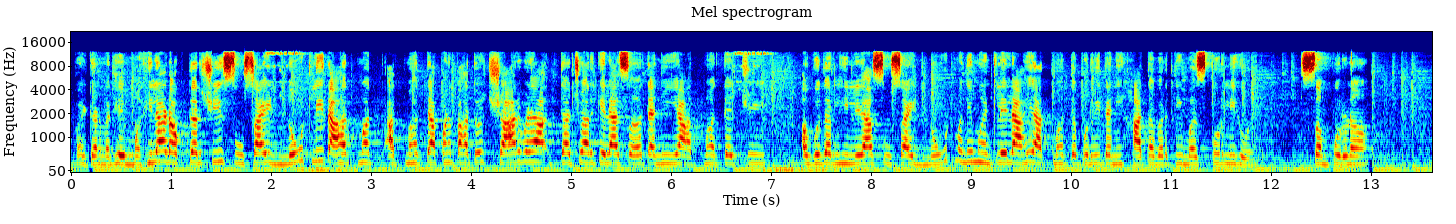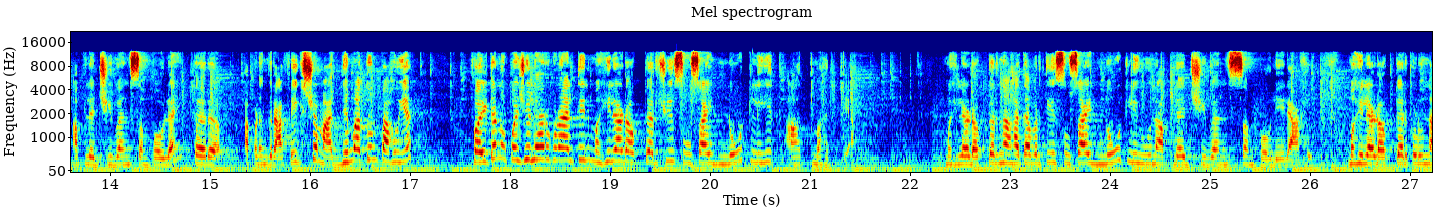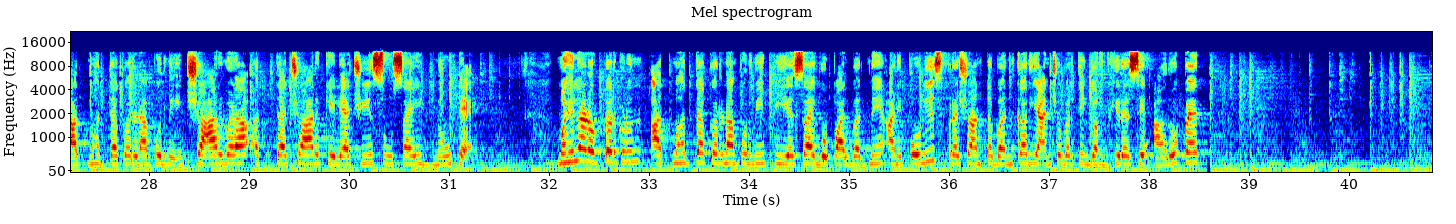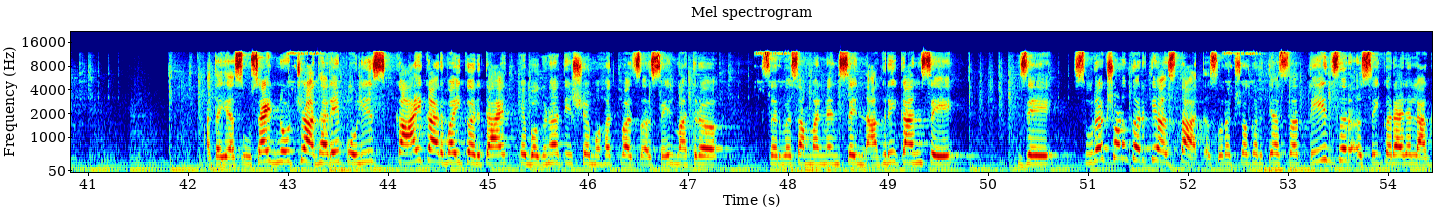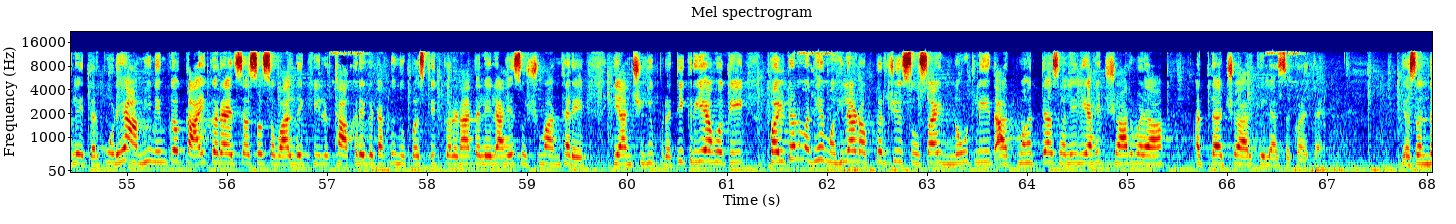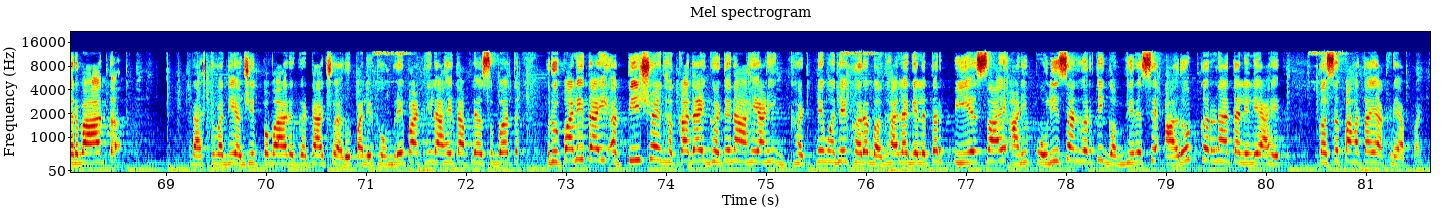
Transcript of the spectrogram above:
फलटणमध्ये महिला डॉक्टरची सुसाईड नोट लिहित आत्म आत्महत्या आपण पाहतो. चार वेळा अत्याचार केल्याचं त्यांनी या आत्महत्येची अगोदर लिहिलेल्या सुसाईड नोटमध्ये म्हटलेलं आहे. आत्महत्येपूर्वी त्यांनी हातावरती मजकूर लिहून संपूर्ण आपलं जीवन संपवलंय. तर आपण ग्राफिक्सच्या माध्यमातून पाहूयात. फलटण उपजिल्हा रुग्णालयातील महिला डॉक्टरची सुसाईड नोट लिहित आत्महत्या. महिला डॉक्टरनं हातावरती सुसाईड नोट लिहून आपलं जीवन संपवलेलं आहे. महिला डॉक्टरकडून आत्महत्या करण्यापूर्वी चार वेळा अत्याचार केल्याची सुसाईड नोट आहे. महिला डॉक्टरकडून आत्महत्या करण्यापूर्वी पीएसआय गोपाल बदने आणि पोलीस प्रशांत बनकर यांच्यावरती गंभीर असे आरोप आहेत. आता या सुसाईड नोटच्या आधारे पोलीस काय कारवाई करतायत हे बघणं अतिशय महत्वाचं असेल. मात्र सर्वसामान्यांचे नागरिकांचे जे सुरक्षणकर्ते असतात सुरक्षाकर्ते असतात तेच जर असे करायला लागले तर पुढे आम्ही नेमकं काय करायचं असा सवाल देखील ठाकरे गटाकडून उपस्थित करण्यात आलेला आहे. सुषमा अंधारे यांची ही प्रतिक्रिया होती. फलटणमध्ये महिला डॉक्टरची सुसाईड नोट लिहित आत्महत्या झालेली आहे. चार वेळा अत्याचार केल्याचं कळत आहे या संदर्भात राष्ट्रवादी अजित पवार गटाच्या रुपाली ठोंबरे पाटील आहेत आपल्यासोबत. रुपाली ताई अतिशय धक्कादायक घटना आहे आणि घटनेमध्ये खरं बघायला गेलं तर पीएसआय आणि पोलिसांवरती गंभीर असे आरोप करण्यात आलेले आहेत. कसं पाहता याकडे आपण?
